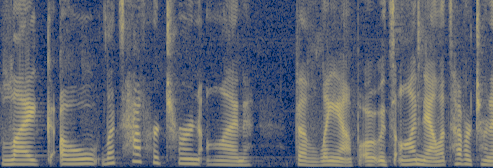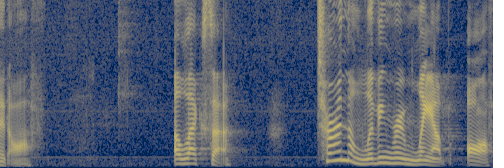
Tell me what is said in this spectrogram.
Like, oh, let's have her turn on the lamp. Oh, it's on now. Let's have her turn it off. Alexa, turn the living room lamp off.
